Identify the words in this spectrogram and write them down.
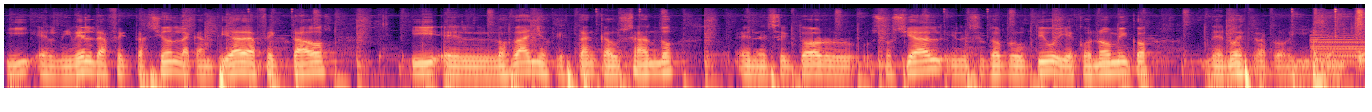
y el nivel de afectación, la cantidad de afectados y los daños que están causando en el sector social, en el sector productivo y económico de nuestra provincia.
